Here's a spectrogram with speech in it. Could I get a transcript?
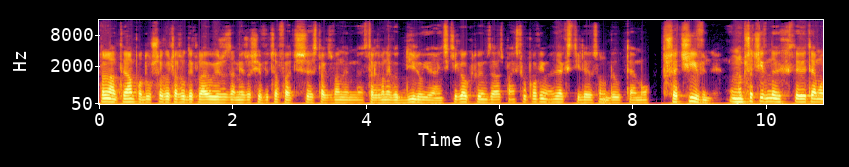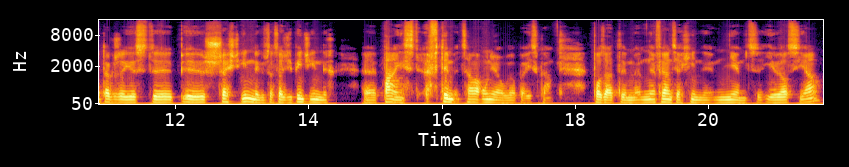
Donald Trump od dłuższego czasu deklaruje, że zamierza się wycofać z tak, zwanym, z tak zwanego dealu irańskiego, o którym zaraz Państwu powiem. Rex Tillerson był temu przeciwny. No, przeciwnych temu także jest y, y, sześć innych, w zasadzie pięć innych e, państw, w tym cała Unia Europejska. Poza tym Francja, Chiny, Niemcy i Rosja.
